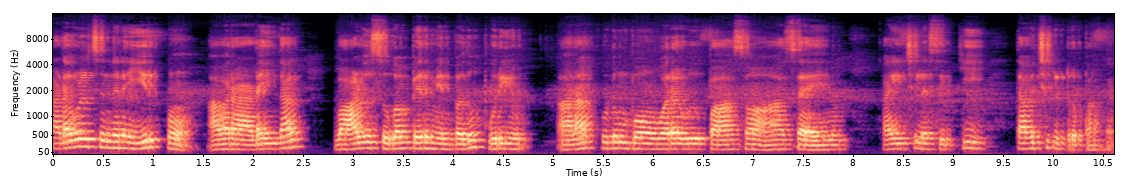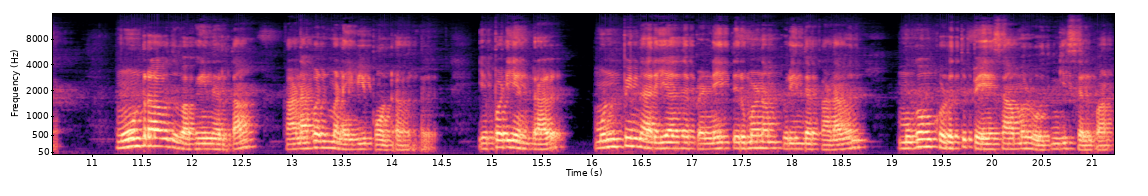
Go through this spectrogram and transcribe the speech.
கடவுள் சிந்தனை இருக்கும். அவரை அடைந்தால் வாழ்வு சுகம் பெறும் என்பதும் புரியும். ஆனால் குடும்பம் உறவு பாசம் ஆசை எனும் கயிற்றில் சிக்கி தவிச்சுக்கிட்டு இருப்பாங்க. மூன்றாவது வகையினர் தான் கணவன் மனைவி போன்றவர்கள். எப்படி என்றால் முன்பின் அறியாத பெண்ணை திருமணம் புரிந்த கணவன் முகம் கொடுத்து பேசாமல் ஒதுங்கி செல்வான்.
